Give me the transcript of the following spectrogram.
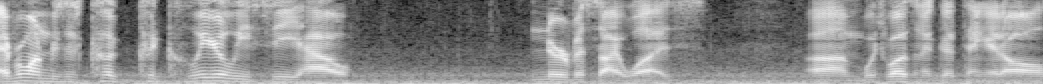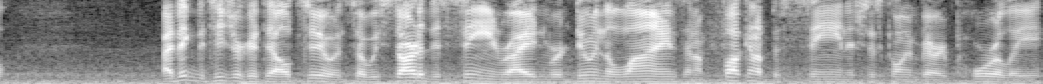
Everyone was just could, could clearly see how nervous I was, um, which wasn't a good thing at all. I think the teacher could tell too. And so we started the scene, right? And we're doing the lines, and I'm fucking up the scene. It's just going very poorly.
